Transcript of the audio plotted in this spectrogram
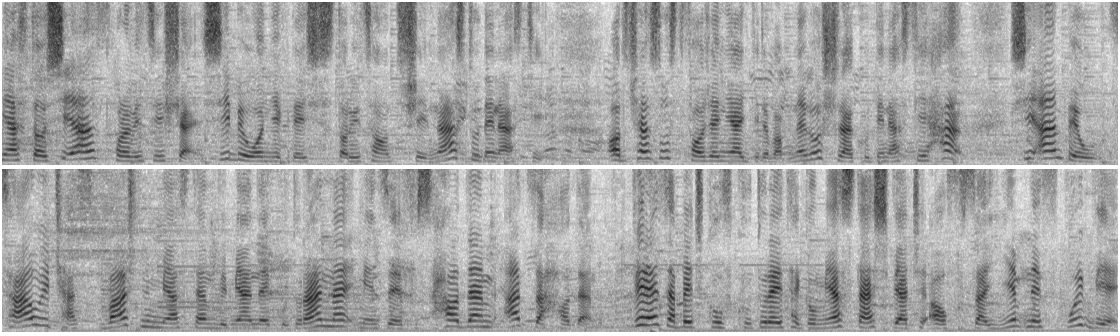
Miasto Xi'an w prowincji Shanxi było niegdyś stolicą 13 dynastii. Od czasu stworzenia jedwabnego szlaku dynastii Han, Xi'an był cały czas ważnym miastem wymiany kulturalnej między wschodem a zachodem. Wiele zabytków kultury tego miasta świadczy o wzajemnym wpływie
